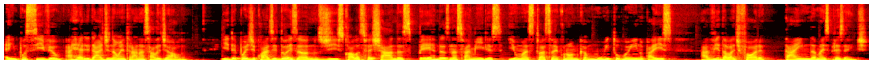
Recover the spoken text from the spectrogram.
É impossível a realidade não entrar na sala de aula. E depois de quase dois anos de escolas fechadas, perdas nas famílias e uma situação econômica muito ruim no país, a vida lá de fora está ainda mais presente.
